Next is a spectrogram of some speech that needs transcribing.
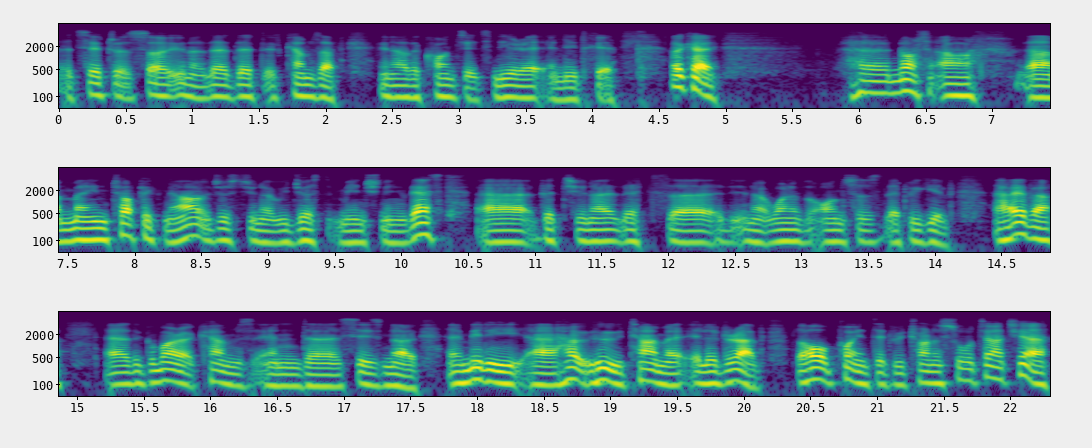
etc. So you know that that it comes up in other contexts, nira and nitche. Okay. Uh, not our uh, main topic now. Just you know, we're just mentioning that, uh, but you know that's uh, you know one of the answers that we give. However, uh, the Gemara comes and uh, says no. Miri hu. The whole point that we're trying to sort out here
